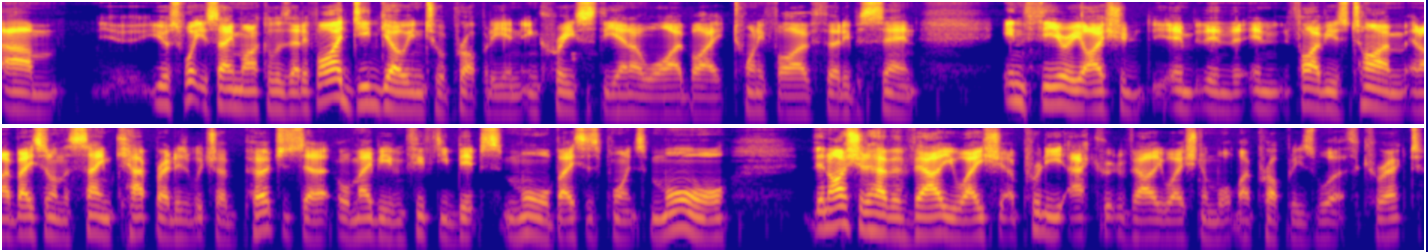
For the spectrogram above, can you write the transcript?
um, you're, what you're saying, Michael, is that if I did go into a property and increase the NOI by 25, 30%, in theory, I should, in, in, in, five years' time, and I base it on the same cap rate as which I purchased at, or maybe even 50 bips more, basis points more, then I should have a valuation, a pretty accurate valuation of what my property is worth, correct?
